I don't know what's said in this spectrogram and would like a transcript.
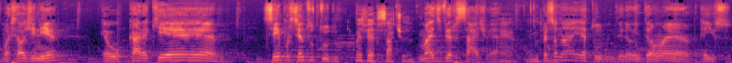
o Marcelo Aginé é o cara que é 100% tudo. Mais versátil, né? Mais versátil, é. É, é muito Personagem é tudo, entendeu? Então é, é isso.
